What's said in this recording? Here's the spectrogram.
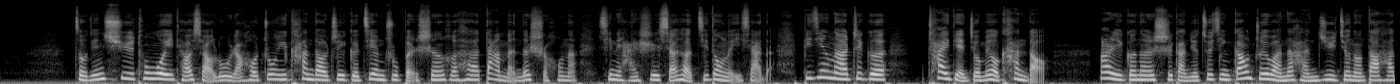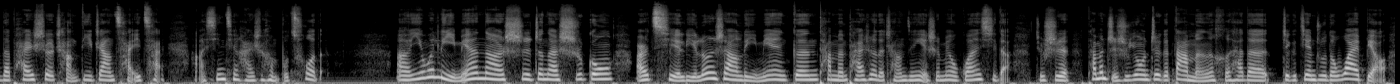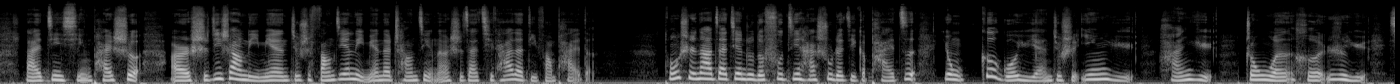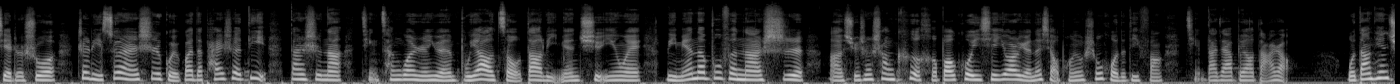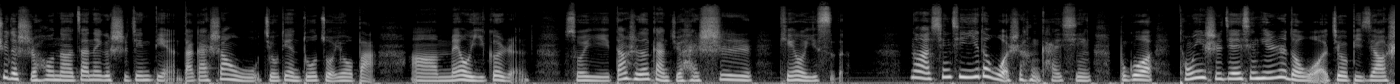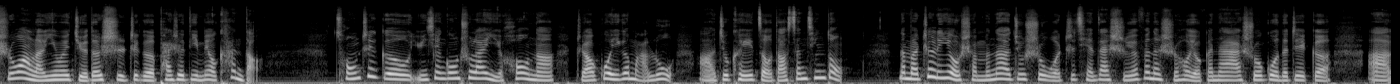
走进去，通过一条小路，然后终于看到这个建筑本身和它的大门的时候呢，心里还是小小激动了一下的。毕竟呢，这个差一点就没有看到。二一个呢是感觉最近刚追完的韩剧就能到它的拍摄场地这样踩一踩啊，心情还是很不错的。啊，因为里面呢是正在施工，而且理论上里面跟他们拍摄的场景也是没有关系的，就是他们只是用这个大门和它的这个建筑的外表来进行拍摄，而实际上里面就是房间里面的场景呢是在其他的地方拍的。同时呢，在建筑的附近还竖着几个牌子，用各国语言，就是英语、韩语。中文和日语写着说：“这里虽然是鬼怪的拍摄地，但是呢，请参观人员不要走到里面去，因为里面的部分呢是啊学生上课和包括一些幼儿园的小朋友生活的地方，请大家不要打扰。”我当天去的时候呢，在那个时间点，大概上午九点多左右吧，啊，没有一个人，所以当时的感觉还是挺有意思的。那星期一的我是很开心，不过同一时间星期日的我就比较失望了，因为觉得是这个拍摄地没有看到。从这个云县宫出来以后呢，只要过一个马路啊，就可以走到三清洞。那么这里有什么呢？就是我之前在十月份的时候有跟大家说过的这个啊。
